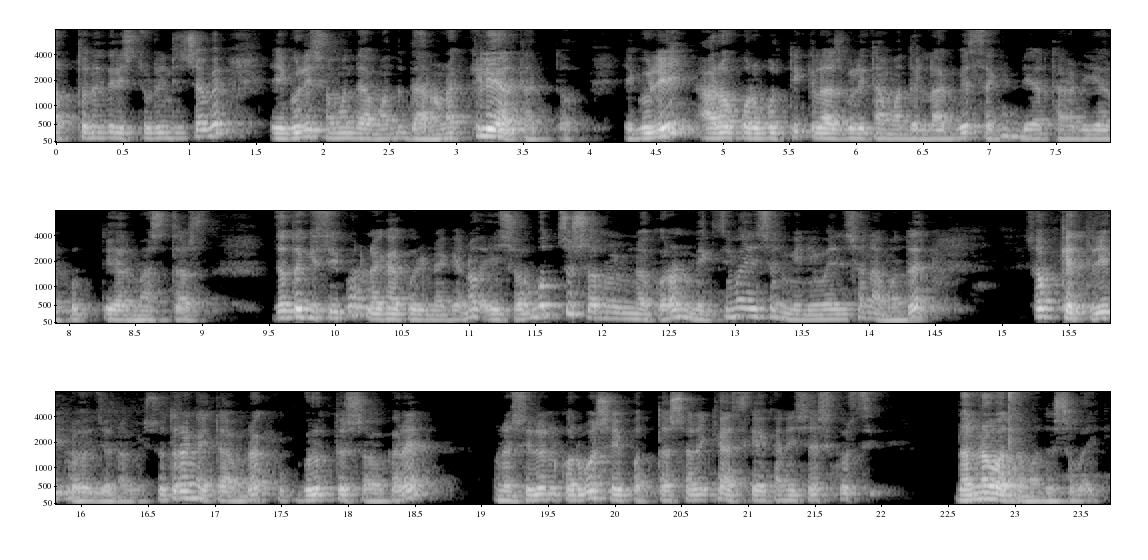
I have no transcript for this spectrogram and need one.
অর্থনীতির স্টুডেন্ট হিসাবে এগুলি সম্বন্ধে আমাদের ধারণা ক্লিয়ার থাকতে হবে। এগুলি আরও পরবর্তী ক্লাসগুলিতে আমাদের লাগবে second year third year fourth year masters যত কিছুই পড়ালেখা করি না কেন, এই সর্বোচ্চ সর্বনিম্নকরণ ম্যাক্সিমাইজেশন মিনিমাইজেশন আমাদের সব ক্ষেত্রেই প্রয়োজন হবে। সুতরাং এটা আমরা খুব গুরুত্ব সহকারে অনুশীলন করব, সেই প্রত্যাশা রেখে আজকে এখানেই শেষ করছি। ধন্যবাদ আমাদের সবাইকে।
